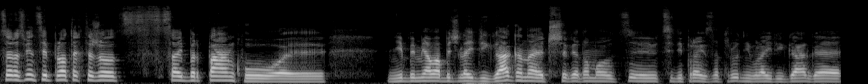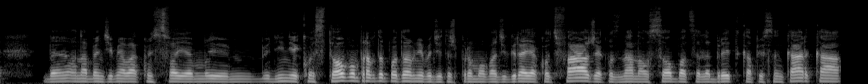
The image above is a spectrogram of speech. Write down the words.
Coraz więcej plotek też o cyberpunku. Yy, niby miała być Lady Gaga na E3, wiadomo, CD Projekt zatrudnił Lady Gaga, ona będzie miała jakąś swoją linię questową, prawdopodobnie będzie też promować grę jako twarz, jako znana osoba, celebrytka, piosenkarka.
